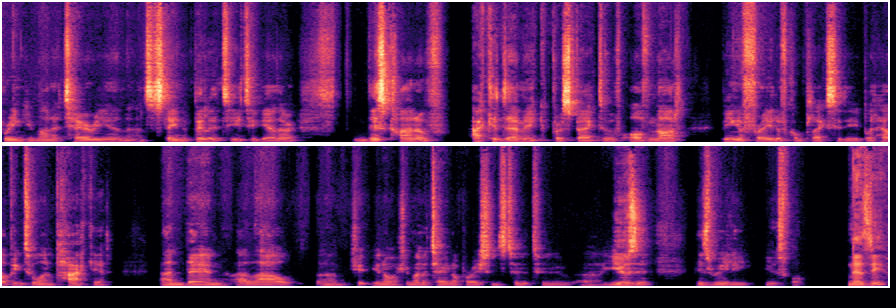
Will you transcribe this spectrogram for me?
bring humanitarian and sustainability together. This kind of academic perspective of not being afraid of complexity, but helping to unpack it and then allow um, you know humanitarian operations to to uh, use it is really useful. Nezih,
